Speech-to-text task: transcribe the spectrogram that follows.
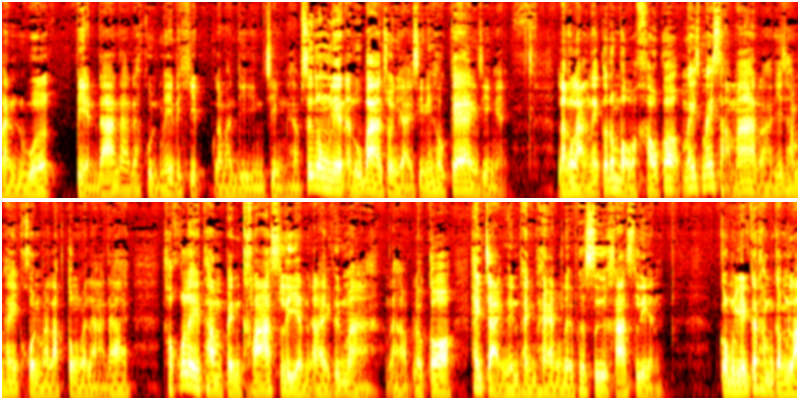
มัน work เปลี่ยนด้านได้ถ้าคุณไม่ได้คิดกับมันดีจริงๆนะครับซึ่งโรงเรียนอนุบาลส่วนใหญ่สิ่งที่เขาแก้จริงๆเนี่ยหลังๆเนี่ยก็ต้องบอกว่าเขาก็ไม่ไม่สามารถที่ทำให้คนมารับตรงเวลาได้เขาก็เลยทำเป็นคลาสเรียนอะไรขึ้นมานะครับแล้วก็ให้จ่ายเงินแพงๆเลยเพื่อซื้อคลาสเรียนโรงเรียนก็ทำกำไร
